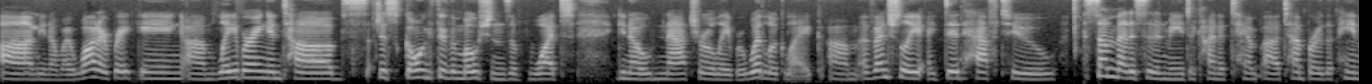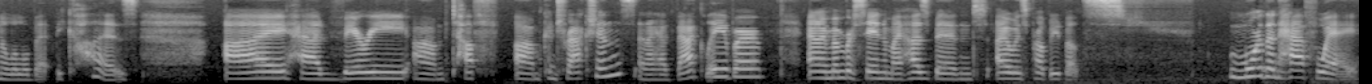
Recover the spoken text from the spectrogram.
Um, you know, my water breaking, um, laboring in tubs, just going through the motions of what, you know, natural labor would look like. Um, eventually I did have to some medicine in me to kind of temp uh, temper the pain a little bit because I had very um, tough um, contractions and I had back labor. And I remember saying to my husband, I was probably about more than halfway.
